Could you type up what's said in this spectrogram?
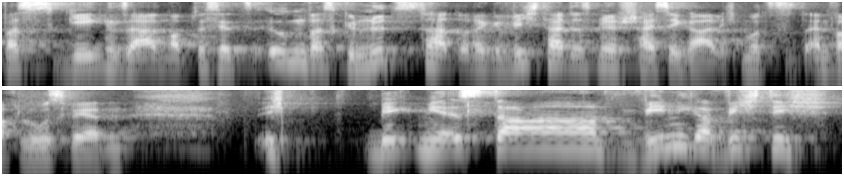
was gegen sagen. Ob das jetzt irgendwas genützt hat oder Gewicht hat, ist mir scheißegal. Ich muss es einfach loswerden. Ich, mir, ist da weniger wichtig,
